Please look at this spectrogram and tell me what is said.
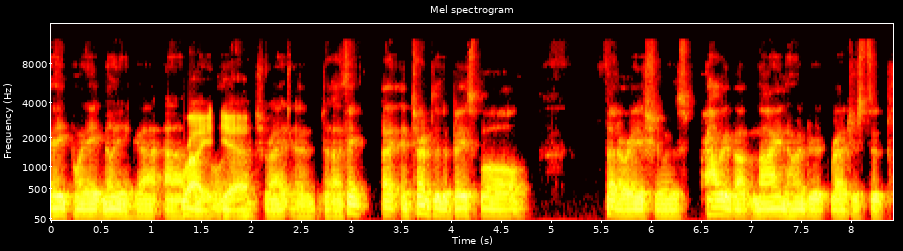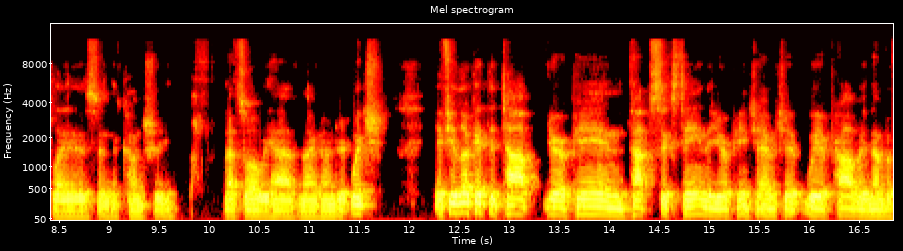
8.8 million guy. Uh, Right, people in the yeah. country, right. And uh, I think uh, in terms of the baseball federation, there's probably about 900 registered players in the country. That's all we have, 900. Which, if you look at the top European top 16, the European Championship, we are probably number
